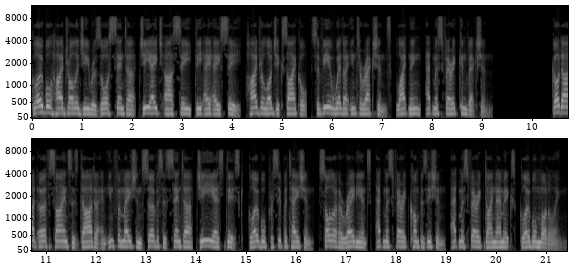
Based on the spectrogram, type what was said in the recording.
Global Hydrology Resource Center GHRC DAAC, hydrologic cycle, severe weather interactions, lightning, atmospheric convection. Goddard Earth Sciences Data and Information Services Center GES DISC, Global Precipitation, Solar Irradiance, Atmospheric Composition, Atmospheric Dynamics, Global Modeling.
